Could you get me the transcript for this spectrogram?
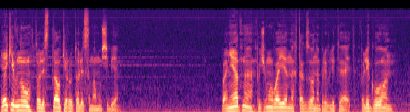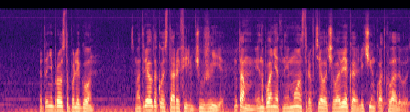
Я кивнул то ли сталкеру, то ли самому себе. Понятно, почему военных так зона привлекает. Полигон. Это не просто полигон. Смотрел такой старый фильм «Чужие». Ну там инопланетные монстры в тело человека личинку откладывают.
